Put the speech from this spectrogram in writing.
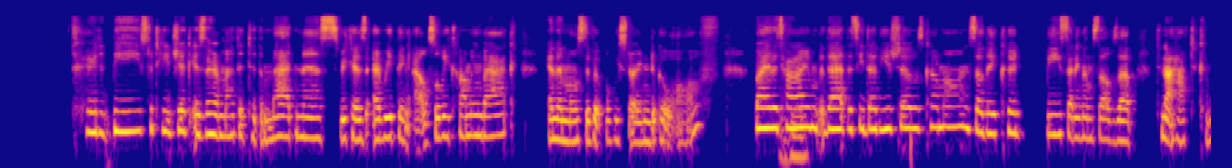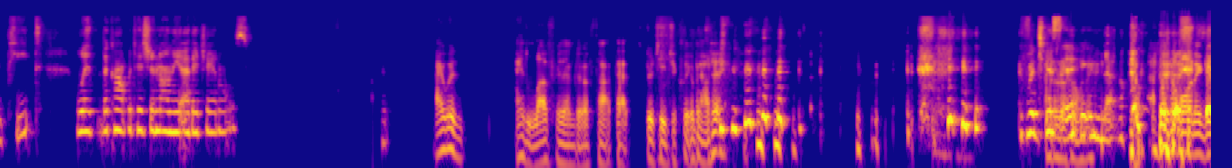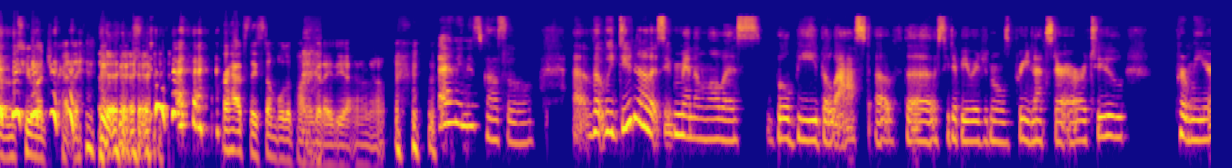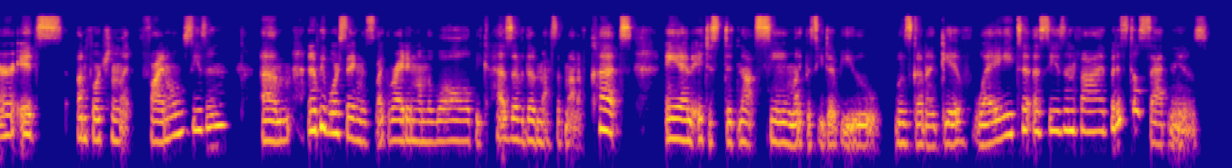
could it be strategic? Is there a method to the madness? Because everything else will be coming back, and then most of it will be starting to go off by the mm-hmm. time mm-hmm. that the CW shows come on. So they could be setting themselves up to not have to compete with the competition on the other channels. I would, I'd love for them to have thought that strategically about it. but you're saying no. I don't want to give them too much credit. Perhaps they stumbled upon a good idea. I don't know. I mean, it's possible. Uh, but we do know that Superman and Lois will be the last of the CW originals pre Nexstar Era to premiere its unfortunate final season. Um, I know people were saying it's like writing on the wall because of the massive amount of cuts, and it just did not seem like the CW was gonna give way to a season five, but it's still sad news.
